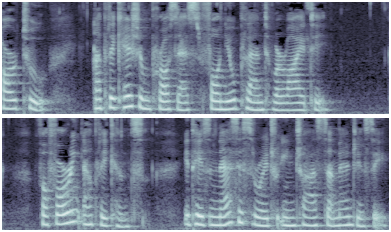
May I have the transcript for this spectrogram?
Part 2 Application Process for New Plant Variety. For foreign applicants, it is necessary to entrust an agency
